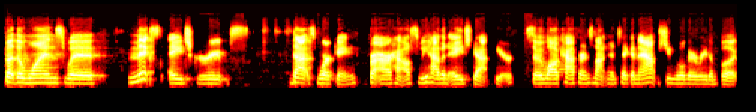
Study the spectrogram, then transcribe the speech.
but the ones with mixed age groups, that's working for our house. We have an age gap here. So while Catherine's not going to take a nap, she will go read a book.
